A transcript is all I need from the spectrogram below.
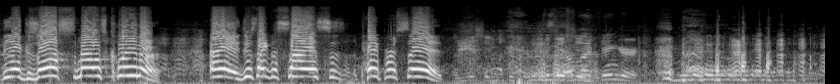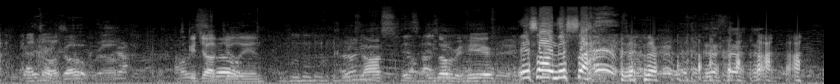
The exhaust smells cleaner. Hey, just like the science paper said. my finger. That's awesome. Go, bro. Good job, Julian. Exhaust is, is over here. It's on this side.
